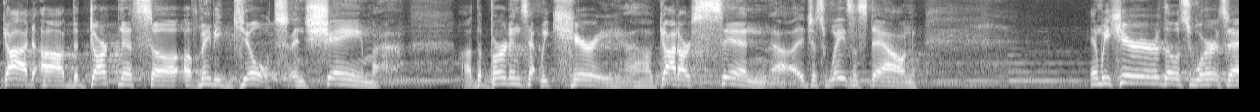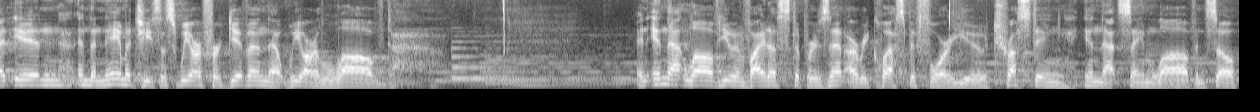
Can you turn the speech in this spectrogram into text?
God, uh, the darkness uh, of maybe guilt and shame, uh, the burdens that we carry, uh, God, our sin, uh, it just weighs us down. And we hear those words that in, in the name of Jesus, we are forgiven, that we are loved. And in that love, you invite us to present our request before you, trusting in that same love. And so,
